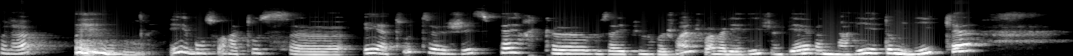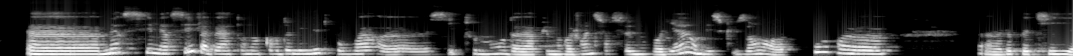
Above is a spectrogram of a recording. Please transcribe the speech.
voilà. Et bonsoir à tous euh, et à toutes. J'espère que vous avez pu me rejoindre. Je vois Valérie, Geneviève, Anne-Marie et Dominique. Euh, merci, merci. J'avais attendu encore deux minutes pour voir euh, si tout le monde a pu me rejoindre sur ce nouveau lien en m'excusant pour le petit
